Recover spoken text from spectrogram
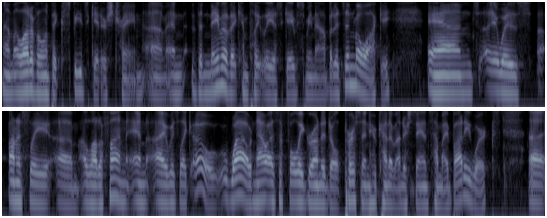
um, a lot of Olympic speed skaters train. Um, and the name of it completely escapes me now, but it's in Milwaukee. And it was honestly um, a lot of fun. And I was like, oh, wow, now as a fully grown adult person who kind of understands how my body works, uh,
